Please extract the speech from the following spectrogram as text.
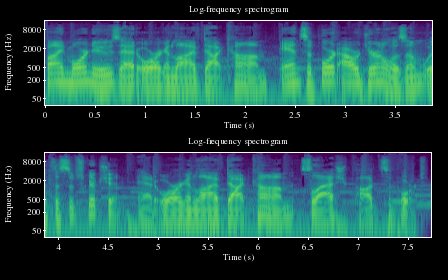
Find more news at OregonLive.com and support our journalism with a subscription at OregonLive.com slash pod support.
